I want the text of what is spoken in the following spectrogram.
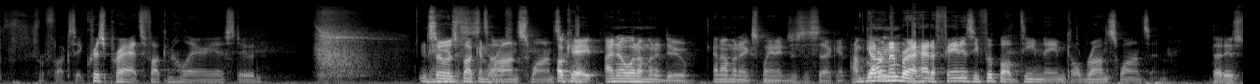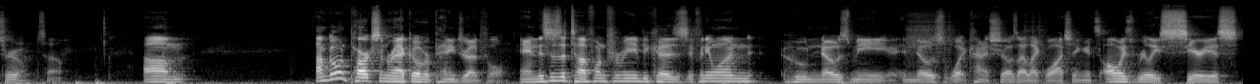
for fuck's sake, Chris Pratt's fucking hilarious, dude. And so Man, is is fucking tough. Ron Swanson. Okay, I know what I'm gonna do, and I'm gonna explain it in just a second. I'm gotta remember, I had a fantasy football team named called Ron Swanson. that is true. So Um, I'm going Parks and Rec over Penny Dreadful, and this is a tough one for me because if anyone who knows me and knows what kind of shows I like watching, it's always really serious,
